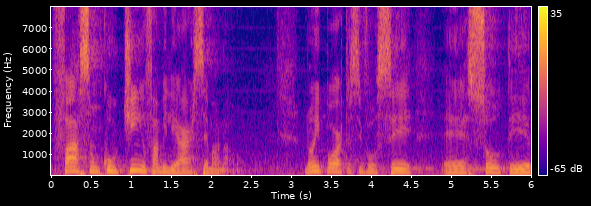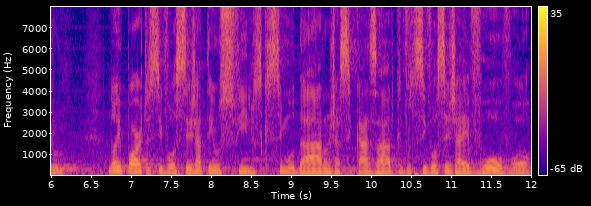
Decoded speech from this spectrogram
faça um cultinho familiar semanal. Não importa se você é solteiro, não importa se você já tem os filhos que se mudaram, já se casaram, se você já é vovó,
